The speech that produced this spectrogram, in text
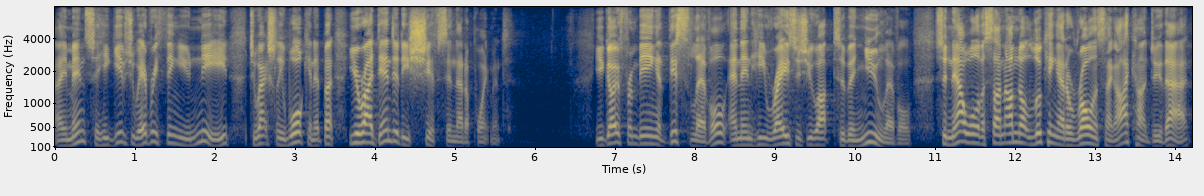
Amen. So he gives you everything you need to actually walk in it, but your identity shifts in that appointment. You go from being at this level, and then he raises you up to a new level. So now all of a sudden, I'm not looking at a role and saying, I can't do that.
